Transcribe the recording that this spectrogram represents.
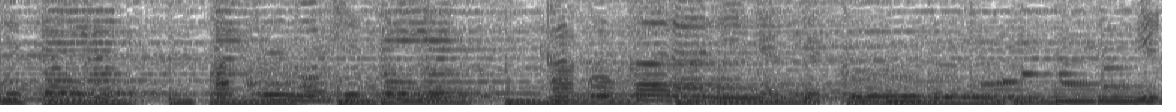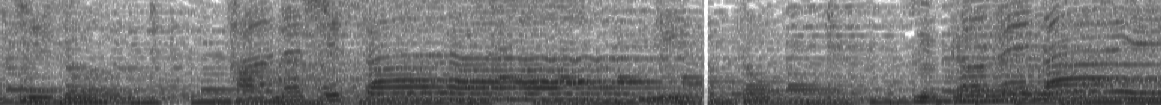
一人。明日も一人。過去から逃げてくる。一度話したら二度とつかめない。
